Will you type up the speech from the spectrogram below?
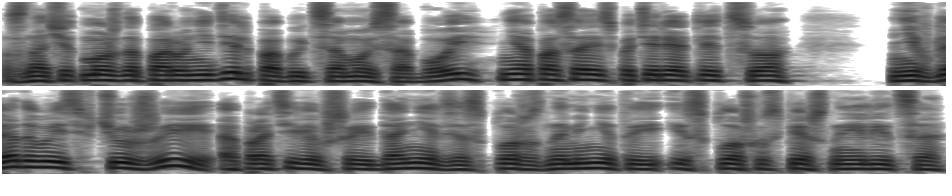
Значит, можно пару недель побыть самой собой, не опасаясь потерять лицо, не вглядываясь в чужие, опротивившие до нельзя сплошь знаменитые и сплошь успешные лица,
